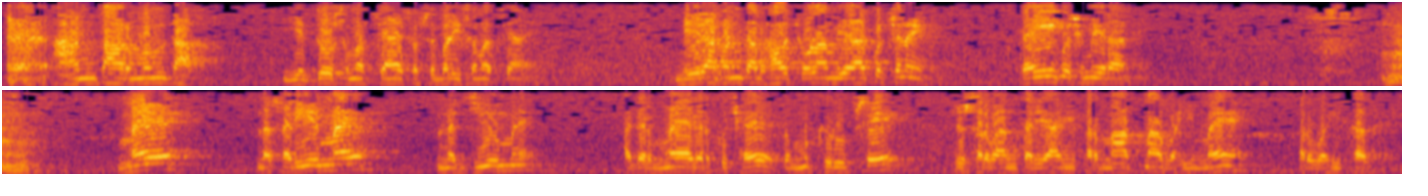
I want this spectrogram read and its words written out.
अहंता और ममता, ये दो समस्याएँ सबसे बड़ी समस्याएँ मेरापन का भाव छोड़ा मेरा कुछ नहीं, कहीं कुछ मेरा नहीं। मैं, न शरीर में, न जीव में, अगर मैं अगर कुछ है तो मुख्य रूप से जो सर्वांतर्यामी परमात्मा, वही मैं। और वही सब है।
